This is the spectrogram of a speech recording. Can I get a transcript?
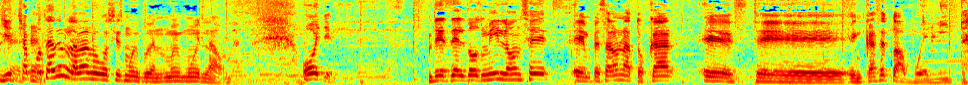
Y el chapoteadero, la verdad, luego sí es muy bueno, muy, muy la onda. Oye, desde el 2011 empezaron a tocar este en casa de tu abuelita.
